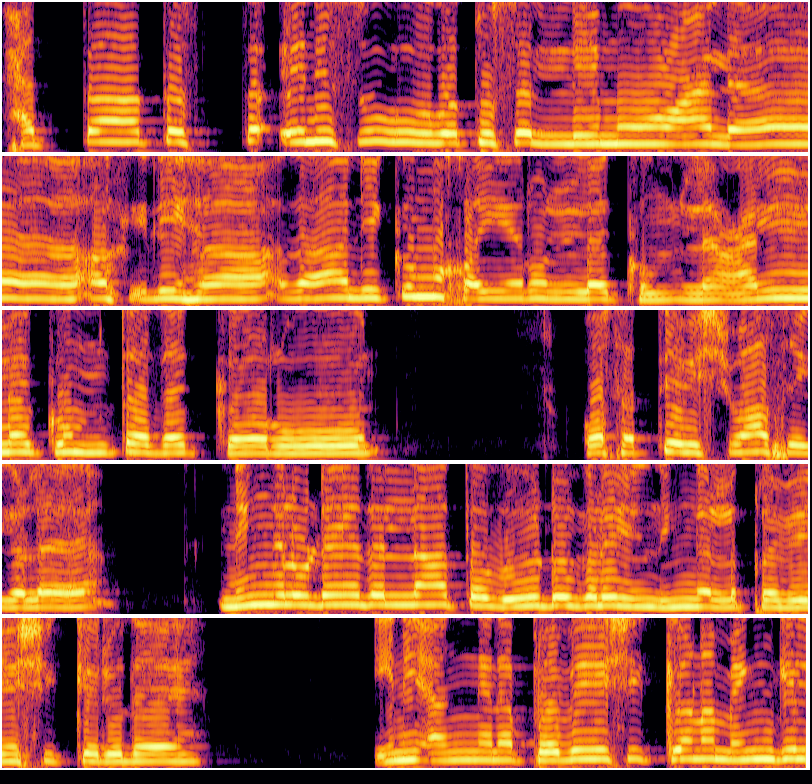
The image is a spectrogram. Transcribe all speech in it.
حتى تستأنسوا حتى تستأنسوا وتسلموا على أهلها ذلكم خير لكم لعلكم تذكرون ഓ സത്യവിശ്വാസികളെ നിങ്ങളുടേതല്ലാത്ത വീടുകളിൽ നിങ്ങൾ പ്രവേശിക്കരുതേ ഇനി അങ്ങനെ പ്രവേശിക്കണമെങ്കിൽ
